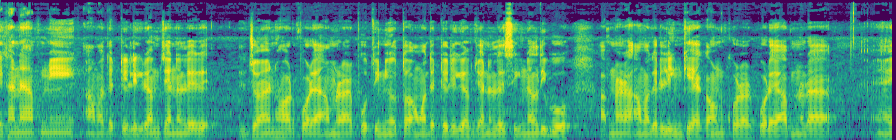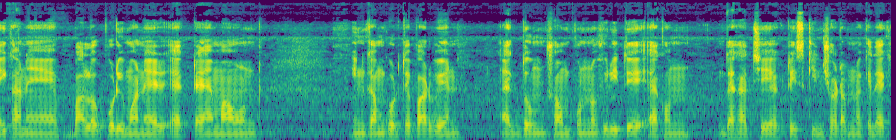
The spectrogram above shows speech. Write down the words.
এখানে আপনি আমাদের টেলিগ্রাম চ্যানেলে জয়েন হওয়ার পরে আমরা প্রতিনিয়ত আমাদের টেলিগ্রাম চ্যানেলে সিগন্যাল দিব। আপনারা আমাদের লিঙ্কে অ্যাকাউন্ট করার পরে আপনারা এখানে ভালো পরিমাণের একটা অ্যামাউন্ট ইনকাম করতে পারবেন, একদম সম্পূর্ণ ফ্রিতে এখন দেখাচ্ছি একটা স্ক্রিনশট আপনাকে দেখেন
